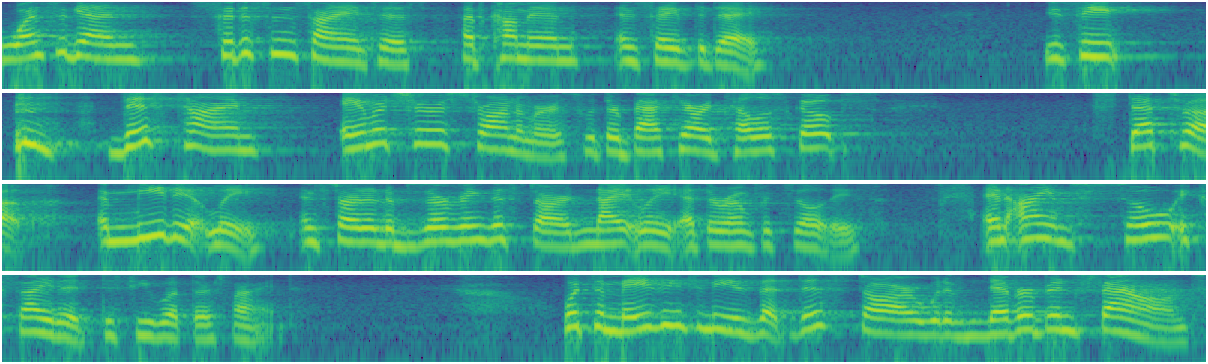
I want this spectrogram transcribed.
once again, citizen scientists have come in and saved the day. You see, this time, amateur astronomers with their backyard telescopes stepped up immediately and started observing the star nightly at their own facilities. And I am so excited to see what they find. What's amazing to me is that this star would have never been found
